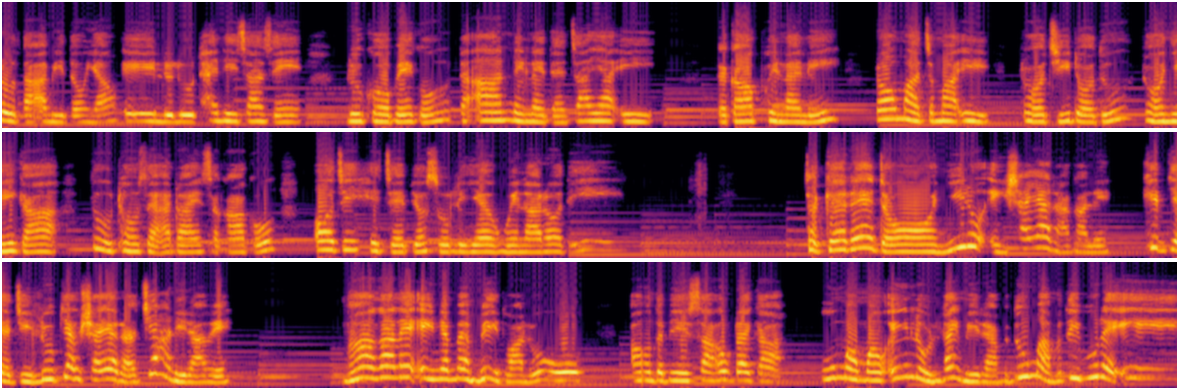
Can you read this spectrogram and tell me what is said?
တို့သားအမိသုံးယောက်အေးအေးလူလူထိုင်နေကြစဉ်လူခေါ်ဘဲကိုတအားနှိမ့်လိုက်တဲ့ကြားရ၏တကားဖွင့်လိုက်လေတော့မှကျမ၏ဒေါ်ကြီးတော်သူဒေါ်ငိမ့်ကသူ့ထုံးစံအတိုင်းစကားကိုအော်ကြီးဟစ်ကျဲပြောဆိုလျက်ဝင်လာတော့သည်တကယ်တဲ့တော့ညီတို့အိမ်ရှာရတာကလည်း ခစ်ပြက်ကြီးလူပြောက်ရှာရတာကြာနေတာပဲငါကလည်းအိမ်နံပါတ်မေ့သွားလို့အောင်တပြေစာအုပ်တိုက်ကဦးမောင်မောင်အိမ်လို့လိုက်မေးတာဘယ်သူမှမသိဘူးတဲ့အေး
